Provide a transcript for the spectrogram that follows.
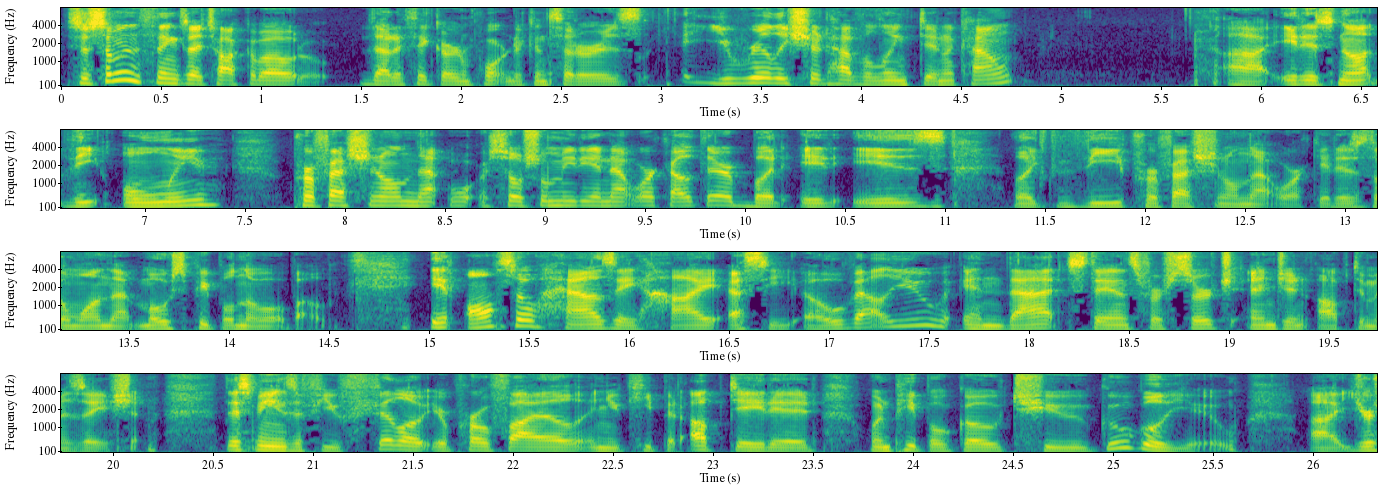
So some of the things I talk about that I think are important to consider is you really should have a LinkedIn account. Uh, it is not the only professional network, social media network out there, but it is like the professional network. It is the one that most people know about. It also has a high SEO value, and that stands for search engine optimization. This means if you fill out your profile and you keep it updated, when people go to Google you, uh, your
